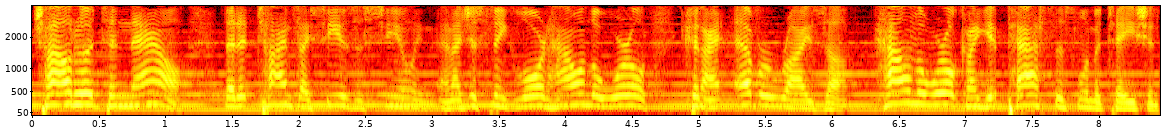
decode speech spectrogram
childhood to now, that at times I see as a ceiling. And I just think, Lord, how in the world can I ever rise up? How in the world can I get past this limitation?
